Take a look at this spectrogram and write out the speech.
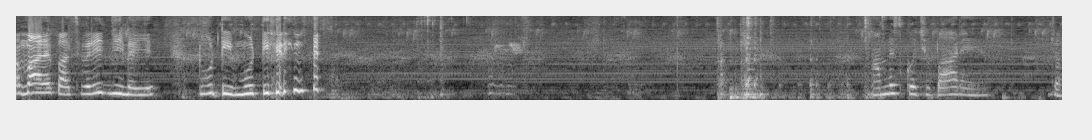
हमारे पास फ्रिज ही नहीं है। टूटी मोटी फ्रिज हम इसको छुपा रहे हैं। चल।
